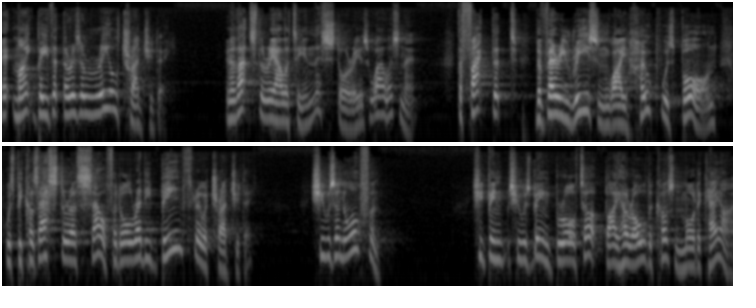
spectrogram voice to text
It might be that there is a real tragedy. You know, that's the reality in this story as well, isn't it? The fact that the very reason why hope was born was because Esther herself had already been through a tragedy. She was an orphan. She'd been, she was being brought up by her older cousin, Mordecai.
